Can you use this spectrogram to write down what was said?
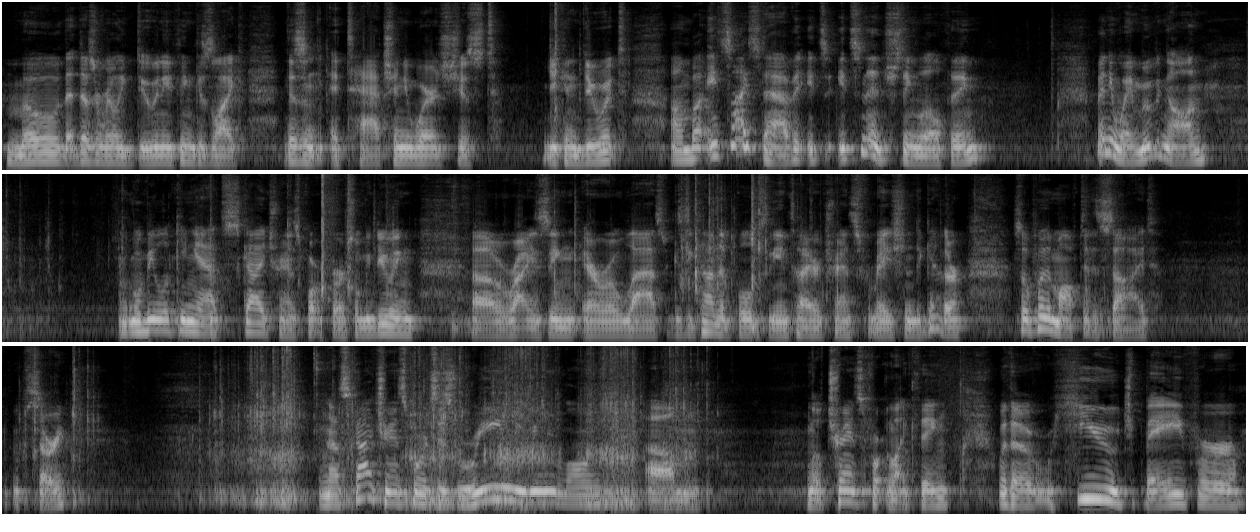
mode that doesn't really do anything because like it doesn't attach anywhere it's just you can do it um, but it's nice to have it it's it's an interesting little thing anyway moving on We'll be looking at Sky Transport first. We'll be doing uh, Rising Arrow last because he kind of pulls the entire transformation together. So put him off to the side. Oops, sorry. Now Sky Transport is this really, really long, um, well, transport-like thing with a huge bay for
